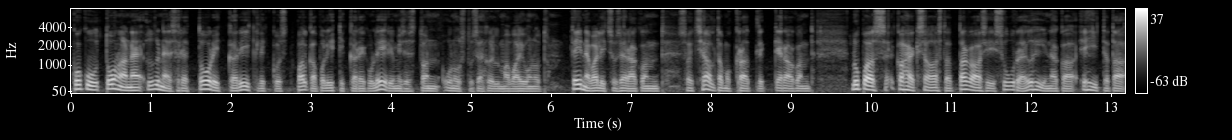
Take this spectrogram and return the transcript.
kogu toonane õõnes retoorika riiklikust palgapoliitika reguleerimisest on unustuse hõlma vajunud. teine valitsuserakond, Sotsiaaldemokraatlik Erakond, lubas kaheksa aastat tagasi suure õhinaga ehitada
